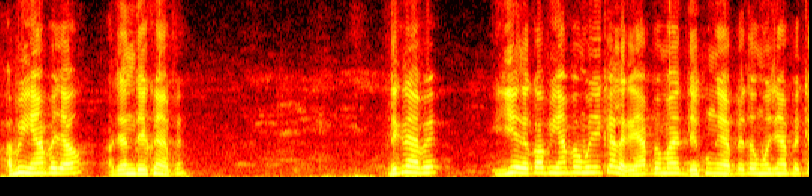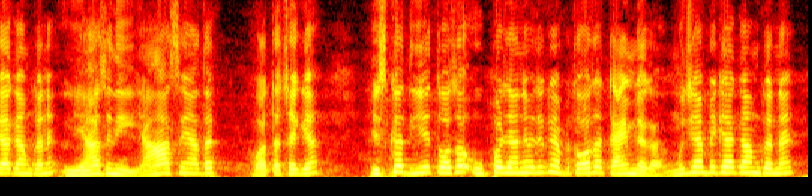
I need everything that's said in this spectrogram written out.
अभी यहाँ पे जाओ अजन देखो यहाँ पे देख रहे यहाँ पे ये देखो अभी यहाँ पे मुझे क्या लगा यहाँ पे मैं देखूँगा यहाँ पे तो मुझे यहाँ पे क्या काम करना है यहाँ से नहीं यहाँ से यहाँ तक बहुत अच्छा गया इसका ये थोड़ा सा ऊपर जाने में देखो यहाँ पे थोड़ा सा टाइम लगा मुझे यहाँ पे क्या काम करना है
